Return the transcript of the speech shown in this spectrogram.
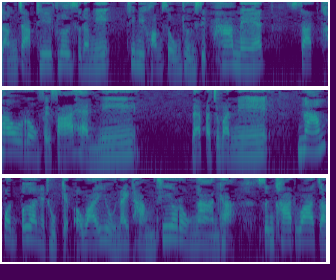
หลังจากที่คลื่นสึนามิที่มีความสูงถึง 15 เมตร ซัดเข้าโรงไฟฟ้าแห่งนี้ และปัจจุบันนี้ น้ำปนเปื้อนเนี่ยถูกเก็บเอาไว้อยู่ในถังที่โรงงานค่ะ ซึ่งคาดว่าจะ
